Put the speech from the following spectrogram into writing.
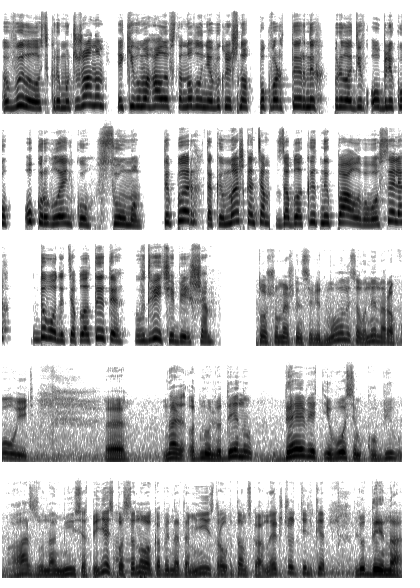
вилилось кримочужанам, які вимагали встановлення виключно поквартирних приладів обліку у кругленьку суму. Тепер таким мешканцям за блакитне паливо в оселях доводиться платити вдвічі більше. То, що мешканці відмовилися, вони нараховують е, на одну людину 9,8 кубів газу на місяць. Є постанова Кабінету міністрів, там сказано, якщо тільки людина,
